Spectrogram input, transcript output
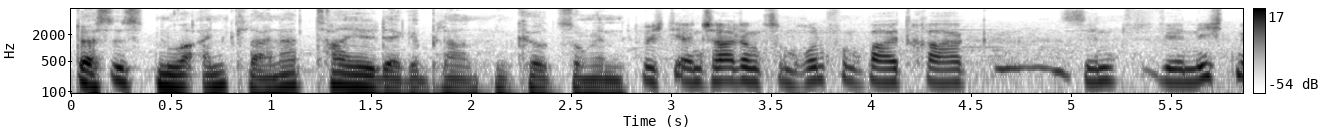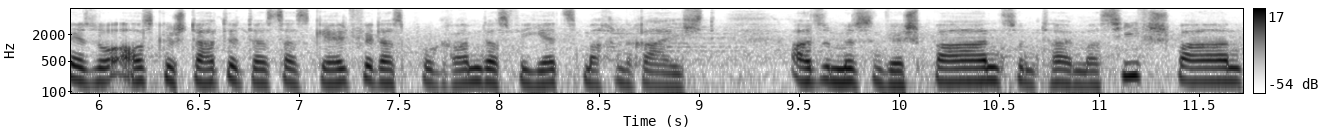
Das ist nur ein kleiner Teil der geplanten Kürzungen. Durch die Entscheidung zum Rundfunkbeitrag sind wir nicht mehr so ausgestattet, dass das Geld für das Programm, das wir jetzt machen, reicht. Also müssen wir sparen, zum Teil massiv sparen.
